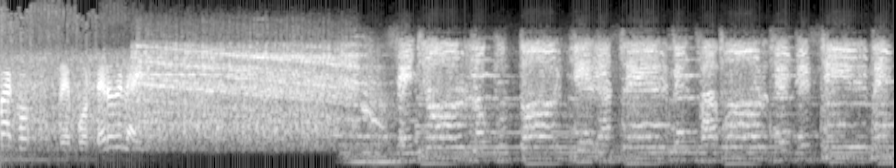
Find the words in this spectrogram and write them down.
Climaco, reportero del aire. Señor locutor, quiere hacerme el favor de decirme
